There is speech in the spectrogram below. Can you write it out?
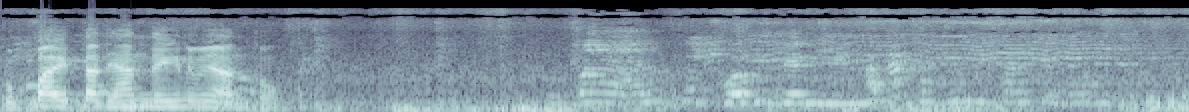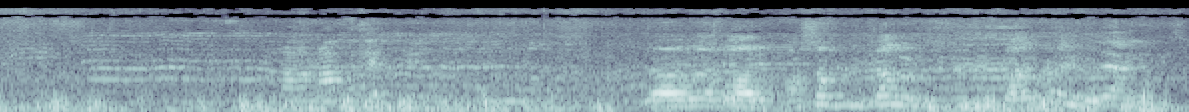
फुप्पा इतना ध्यान देंगे मैं जानता हूँ। थोड़ी देर में मामा को देखते सब निकाल लो निकाल निकाल।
